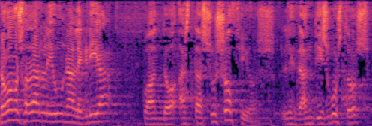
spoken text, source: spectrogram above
No vamos a darle una alegría cuando hasta sus socios le dan disgustos.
